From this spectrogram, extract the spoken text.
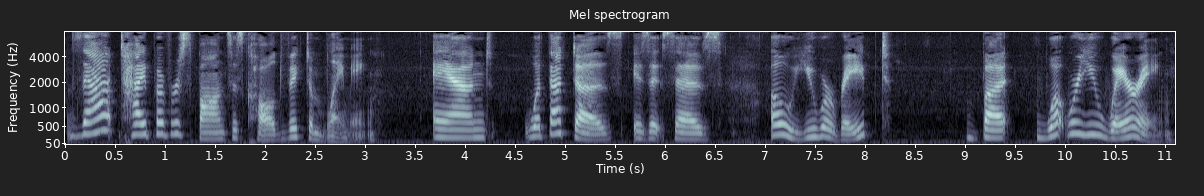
that type of response is called victim blaming. And what that does is it says, oh, you were raped? But what were you wearing?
